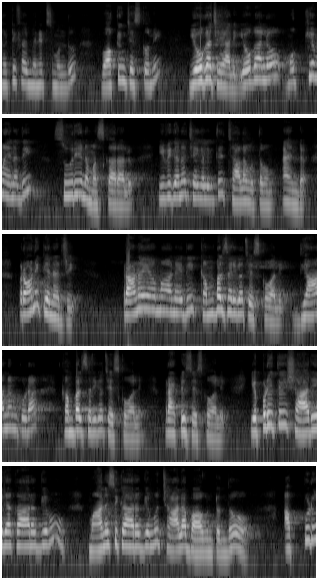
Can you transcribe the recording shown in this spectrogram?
థర్టీ ఫైవ్ మినిట్స్ ముందు వాకింగ్ చేసుకొని యోగా చేయాలి. యోగాలో ముఖ్యమైనది సూర్య నమస్కారాలు. ఇవి గన చేయగలిగితే చాలా ఉత్తమం. అండ్ ప్రాణిక్ ఎనర్జీ. ప్రాణాయామ అనేది కంపల్సరీగా చేసుకోవాలి. ధ్యానం కూడా కంపల్సరీగా చేసుకోవాలి. ప్రాక్టీస్ చేసుకోవాలి. ఎప్పుడైతే శారీరక ఆరోగ్యము మానసిక ఆరోగ్యము చాలా బాగుంటుందో అప్పుడు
